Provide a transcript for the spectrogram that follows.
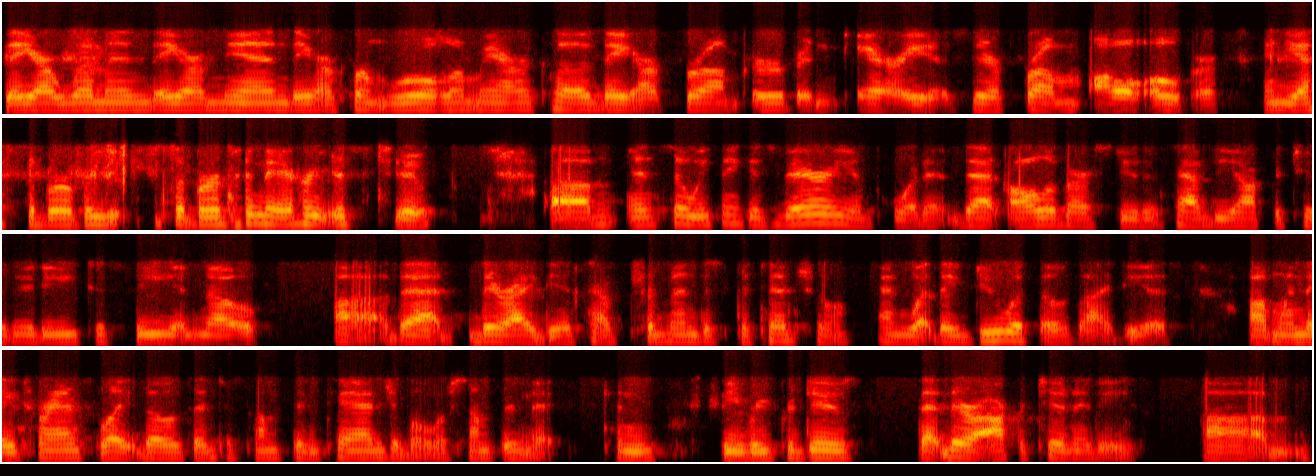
They are women, they are men, they are from rural America, they are from urban areas, they're from all over, and yes, suburban, suburban areas too. Um, and so we think it's very important that all of our students have the opportunity to see and know uh, that their ideas have tremendous potential and what they do with those ideas um, when they translate those into something tangible or something that can be reproduced, that there are opportunities um,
